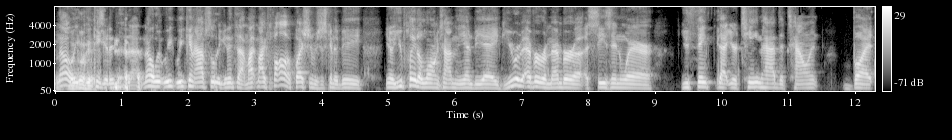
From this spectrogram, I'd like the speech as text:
No, we, we can get into that. No, we- we, can absolutely get into that. My, my follow up question was just going to be you know, you played a long time in the NBA. Do you ever remember a, a season where you think that your team had the talent, but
